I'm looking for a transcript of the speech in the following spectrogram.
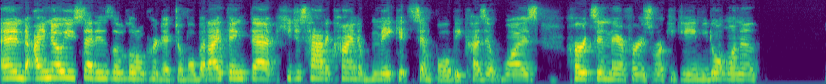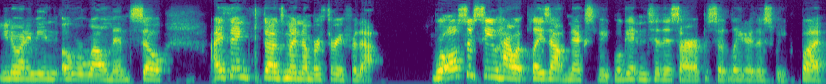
And I know you said is a little predictable, but I think that he just had to kind of make it simple because it was Hurts in there for his rookie game. You don't want to, you know what I mean, Overwhelming. So I think Doug's my number three for that. We'll also see how it plays out next week. We'll get into this our episode later this week, but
